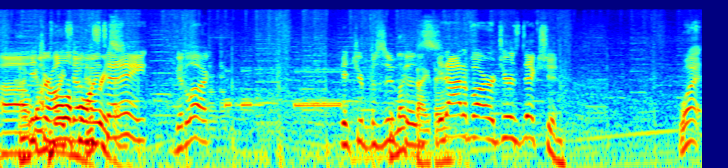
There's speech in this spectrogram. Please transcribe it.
Uh, Get your hollow 147, points. 10 8. Good luck. Get your bazookas. Get out of our jurisdiction. What?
